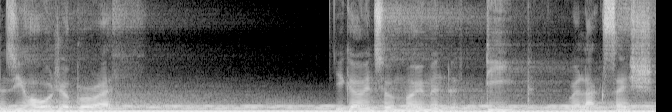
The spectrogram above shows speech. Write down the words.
As you hold your breath, you go into a moment of deep relaxation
